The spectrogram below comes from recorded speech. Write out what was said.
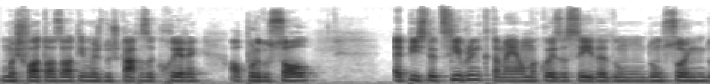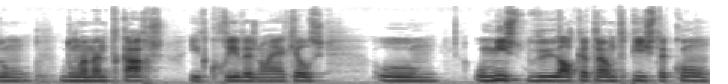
umas fotos ótimas dos carros a correrem ao pôr do sol. A pista de Sebring, que também é uma coisa saída de um, de um sonho de um, de um amante de carros e de corridas, não é? Aqueles. O, o misto de alcatrão de pista com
